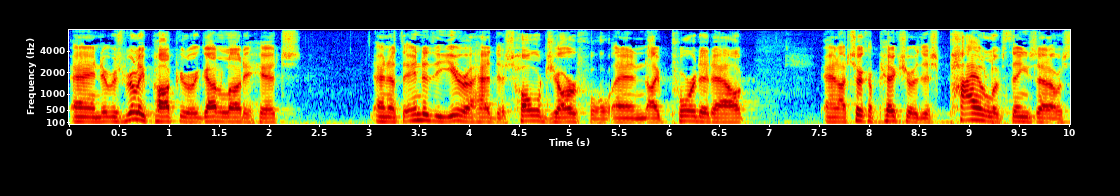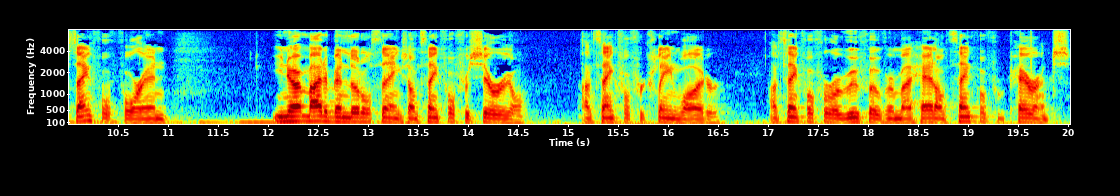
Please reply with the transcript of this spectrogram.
and it was really popular. It got a lot of hits. And at the end of the year, I had this whole jar full, and I poured it out, and I took a picture of this pile of things that I was thankful for. And, you know, it might have been little things. I'm thankful for cereal. I'm thankful for clean water. I'm thankful for a roof over my head. I'm thankful for parents.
